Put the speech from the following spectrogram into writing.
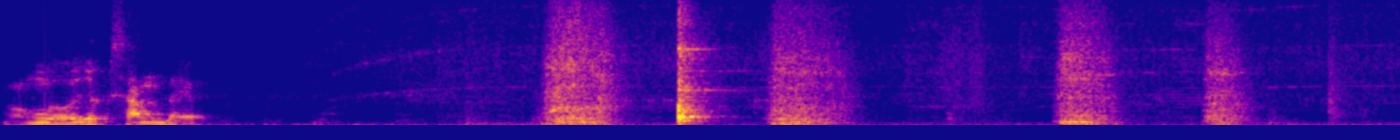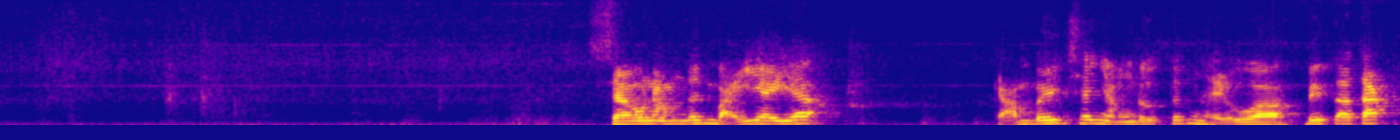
Ngọn lửa rất xanh đẹp. Sau 5 đến 7 giây á, cảm biến sẽ nhận được tín hiệu ờ, bếp đã tắt.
